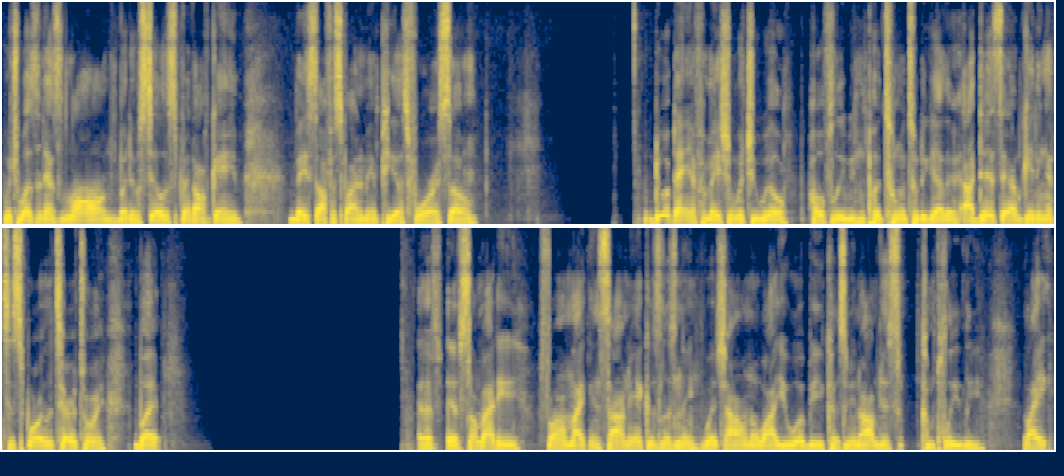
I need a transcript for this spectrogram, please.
which wasn't as long, but it was still a spin-off game based off of Spider-Man PS4. So do up that information what you will. Hopefully we can put two and two together. I did say I'm getting into spoiler territory, but if if somebody from like Insomniac is listening, which I don't know why you would be, because you know I'm just completely like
